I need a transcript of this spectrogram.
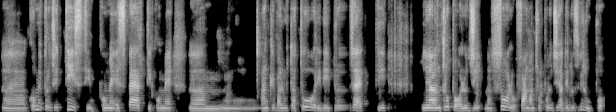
eh, come progettisti, come esperti, come ehm, anche valutatori dei progetti, gli antropologi non solo fanno antropologia dello sviluppo,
